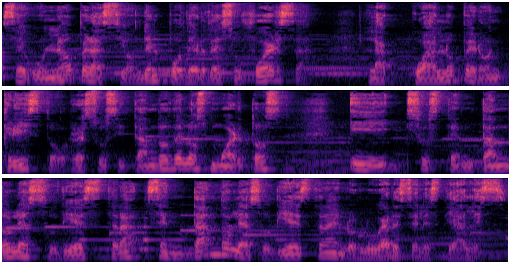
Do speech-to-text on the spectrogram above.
según la operación del poder de su fuerza, la cual operó en Cristo, resucitando de los muertos y sustentándole a su diestra, sentándole a su diestra en los lugares celestiales.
